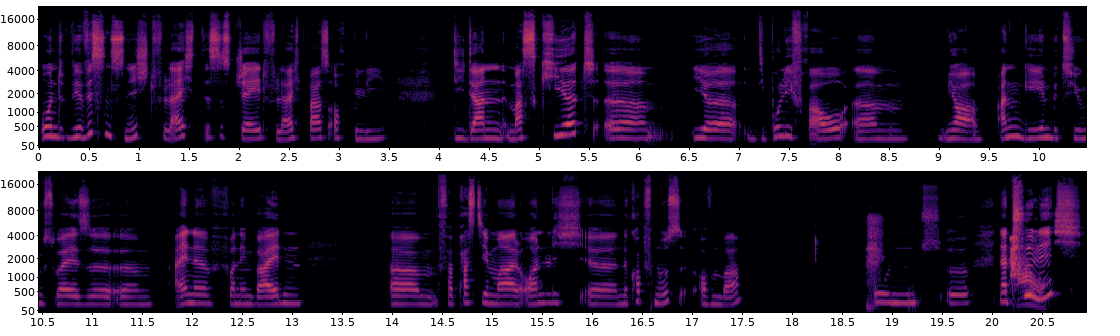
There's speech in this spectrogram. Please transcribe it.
Und wir wissen es nicht. Vielleicht ist es Jade, vielleicht war es auch Billy, die dann maskiert ähm, ihr, die Bullyfrau ähm, ja, angehen, beziehungsweise ähm, eine von den beiden ähm, verpasst ihr mal ordentlich äh, eine Kopfnuss, offenbar. Und äh, natürlich.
